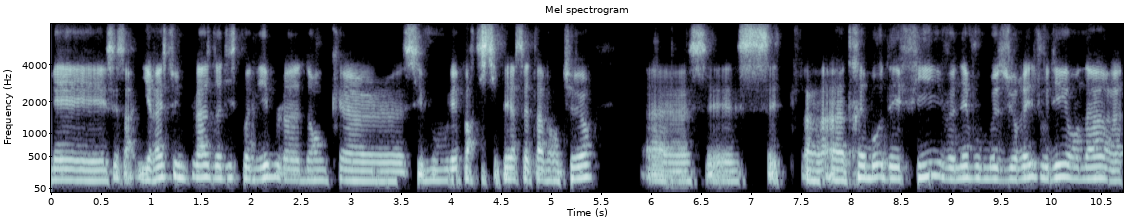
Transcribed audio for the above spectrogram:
mais c'est ça, il reste une place disponible. Donc, euh, si vous voulez participer à cette aventure, c'est un, très beau défi. Venez vous mesurer. Je vous dis, on a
